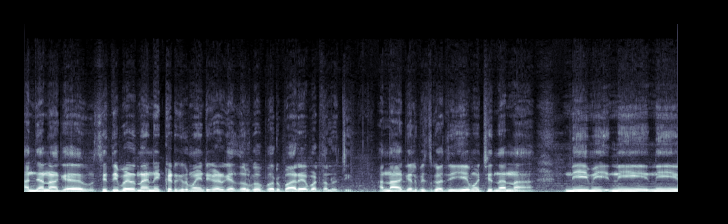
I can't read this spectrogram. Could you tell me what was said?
అంజనా గె- సిద్దిపేట నేను ఇక్కడికి మా ఇంటికాడికి తొలగిపోయారు భార్య భర్తలు వచ్చి. అన్న గెలిపించుకోవచ్చు ఏమొచ్చిందన్న? నీ మీ- నీ నీ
